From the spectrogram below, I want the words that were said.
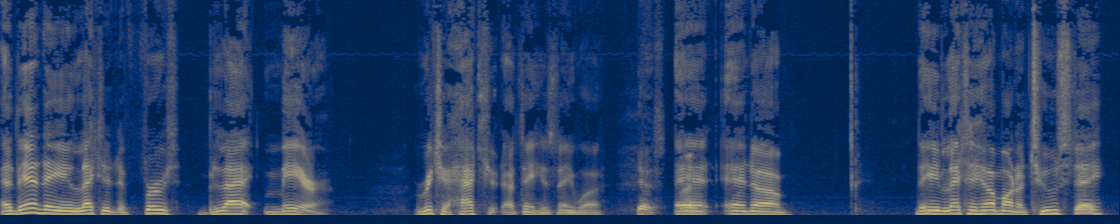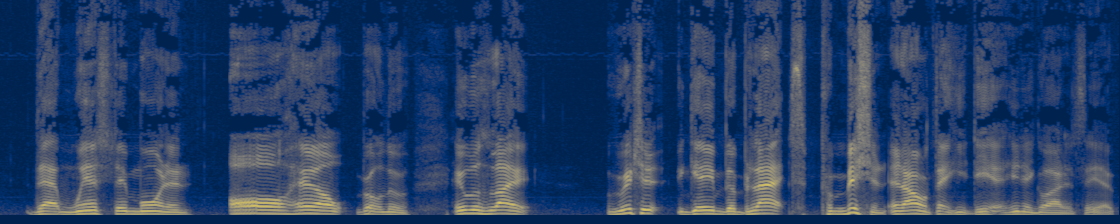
And then they elected the first black mayor, Richard Hatchett, I think his name was. Yes. And right. and um, they elected him on a Tuesday. That Wednesday morning, all hell broke loose. It was like Richard gave the blacks permission, and I don't think he did. He didn't go out and say it,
